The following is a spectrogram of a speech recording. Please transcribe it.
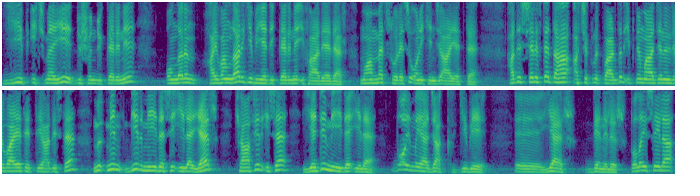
yiyip içmeyi düşündüklerini, onların hayvanlar gibi yediklerini ifade eder. Muhammed suresi 12. ayette. Hadis-i şerifte daha açıklık vardır. İbn-i Mace'nin rivayet ettiği hadiste mümin bir midesi ile yer, kafir ise yedi mide ile doymayacak gibi e, yer denilir. Dolayısıyla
